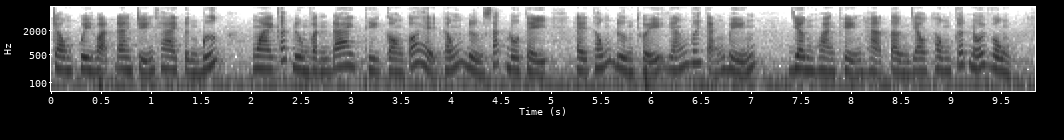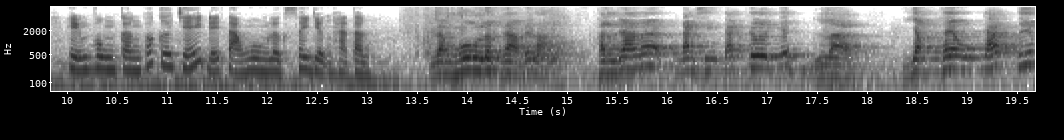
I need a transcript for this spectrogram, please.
trong quy hoạch đang triển khai từng bước, Ngoài các đường vành đai thì còn có hệ thống đường sắt đô thị, hệ thống đường thủy gắn với cảng biển, dần hoàn thiện hạ tầng giao thông kết nối vùng. Hiện vùng cần có cơ chế để tạo nguồn lực xây dựng hạ tầng. Là nguồn lực nào để làm? Thành ra đó, đang xin các cơ chế là dọc theo các tuyến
